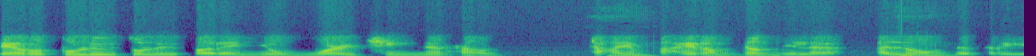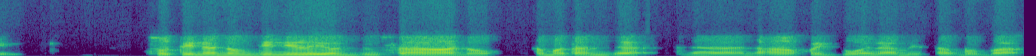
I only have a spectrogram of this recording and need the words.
Pero tuloy-tuloy pa rin yung marching na sound, tsaka yung Mm. pakiramdam nila along the trail. So, tinanong din nila yon dun sa, ano, sa matanda na nakakwentuhan namin sa baba.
